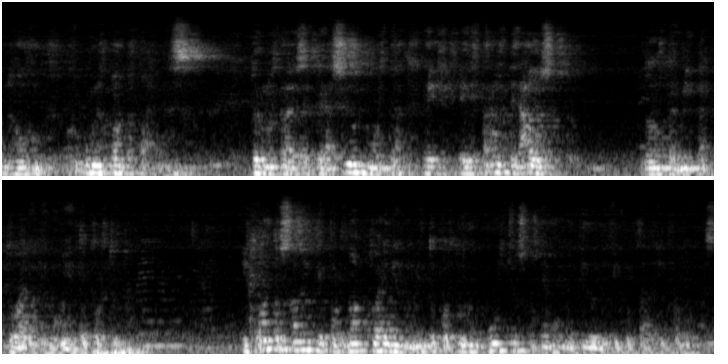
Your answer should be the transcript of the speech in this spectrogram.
una- unas cuantas páginas. Pero nuestra desesperación, nuestra, eh, el estar alterados, no nos permite actuar en el momento oportuno. ¿Y cuántos saben que por no actuar en el momento oportuno, muchos nos hemos metido en dificultades y problemas?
